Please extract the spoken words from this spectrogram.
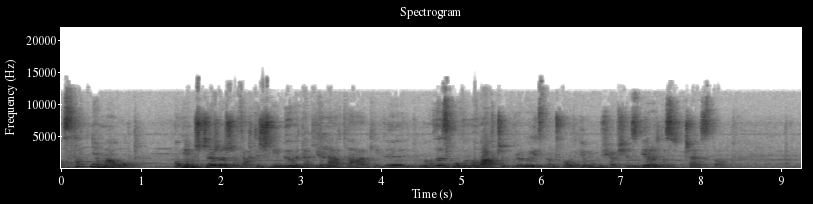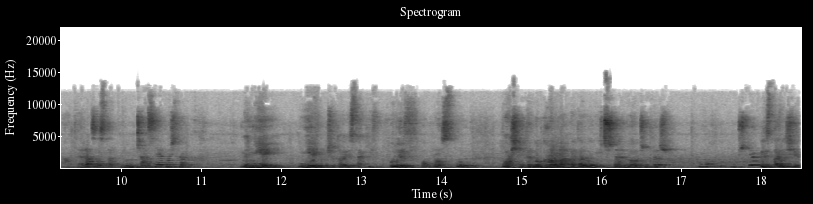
Ostatnio mało. Powiem szczerze, że faktycznie były takie lata, kiedy no, zespół wychowawczy, którego jestem członkiem, musiał się zbierać dosyć często. A teraz ostatnimi czasy jakoś tak mniej. Nie wiem, czy to jest taki wpływ po prostu właśnie tego grona pedagogicznego, czy też no, uczniowie stali się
